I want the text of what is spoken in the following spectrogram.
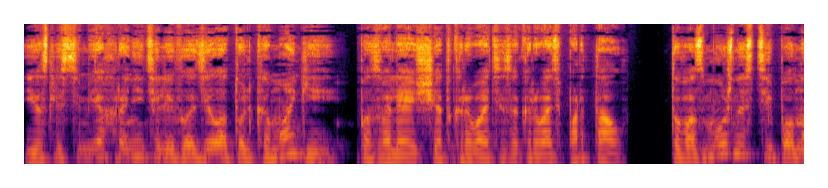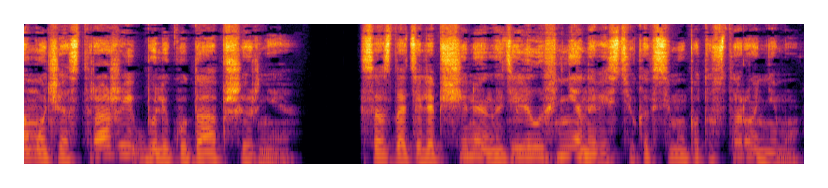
Если семья хранителей владела только магией, позволяющей открывать и закрывать портал, то возможности и полномочия стражей были куда обширнее. Создатель общины наделил их ненавистью ко всему потустороннему,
